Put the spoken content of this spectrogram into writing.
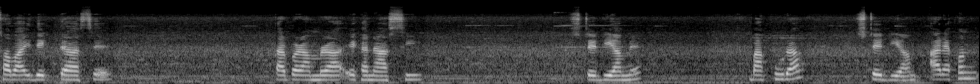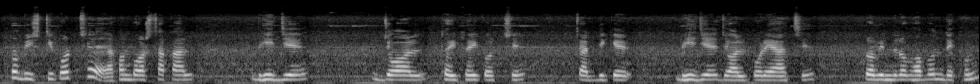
সবাই দেখতে আসে। তারপর আমরা এখানে আসি স্টেডিয়ামে, বাঁকুড়া স্টেডিয়াম। আর এখন তো বৃষ্টি পড়ছে, এখন বর্ষাকাল, ভিজে জল থই থই করছে, চারদিকে ভিজে জল পড়ে আছে। রবীন্দ্র ভবন দেখুন।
